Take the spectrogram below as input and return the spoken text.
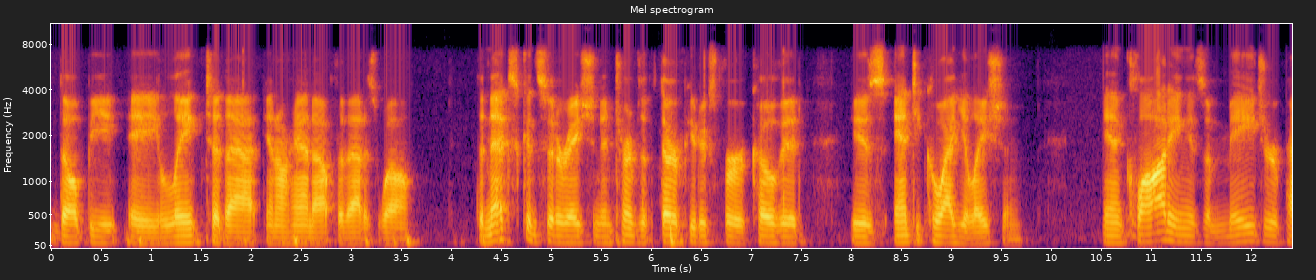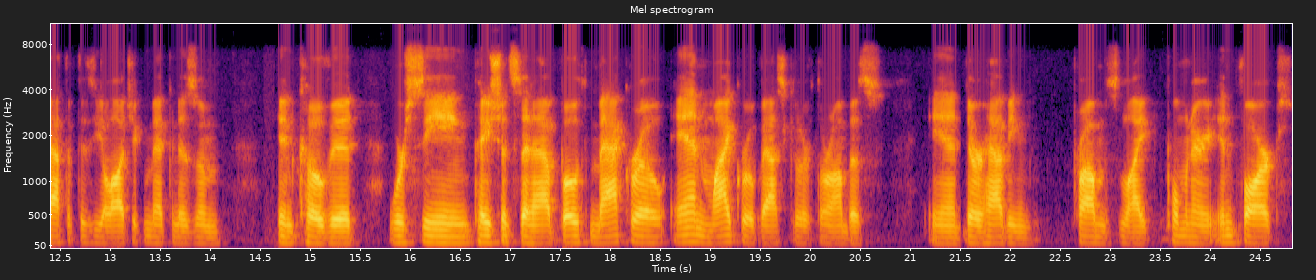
there'll be a link to that in our handout for that as well. The next consideration in terms of therapeutics for COVID is anticoagulation. And clotting is a major pathophysiologic mechanism in COVID. We're seeing patients that have both macro and microvascular thrombus, and they're having problems like pulmonary infarcts,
